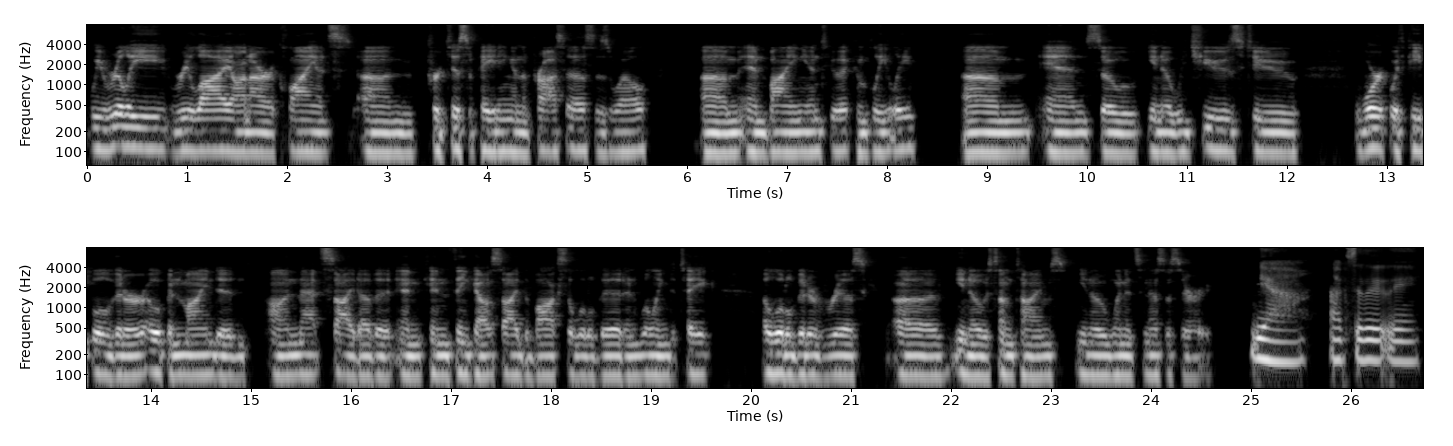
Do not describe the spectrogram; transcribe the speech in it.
we really rely on our clients um participating in the process as well um and buying into it completely. Um and so you know we choose to work with people that are open minded on that side of it and can think outside the box a little bit and willing to take a little bit of risk, uh, you know, sometimes, you know, when it's necessary. Yeah, absolutely.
